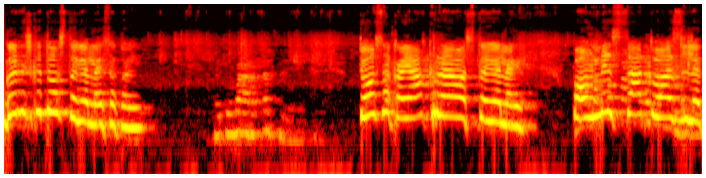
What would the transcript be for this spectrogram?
गणेश किती वाजता गेलाय सकाळी? तो तो सकाळी अकरा वाजता गेलाय. पावणे सात वाजलेत.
